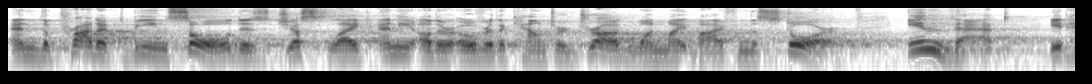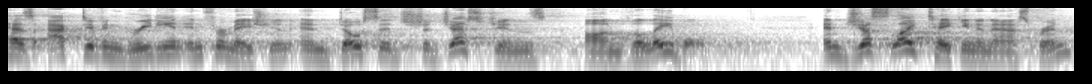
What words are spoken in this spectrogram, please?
and the product being sold is just like any other over the counter drug one might buy from the store, in that it has active ingredient information and dosage suggestions on the label. And just like taking an aspirin,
